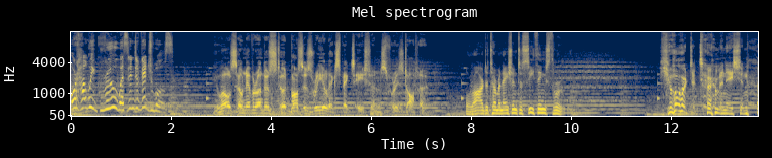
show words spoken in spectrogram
or how we grew as individuals. You also never understood Boss's real expectations for his daughter. Or our determination to see things through. your determination.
